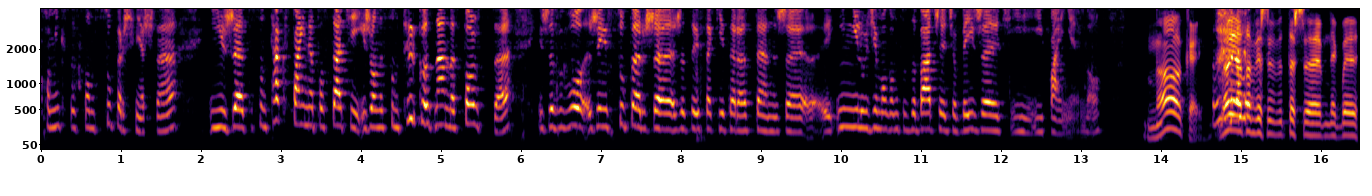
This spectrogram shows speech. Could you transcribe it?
komiksy są super śmieszne i że to są tak fajne postacie i że one są tylko znane w Polsce i żeby było, że jest super, że, że to jest taki teraz ten, że inni ludzie mogą to zobaczyć, obejrzeć i, i fajnie, no. No okej. Okay. No ja tam wiesz, też e, jakby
